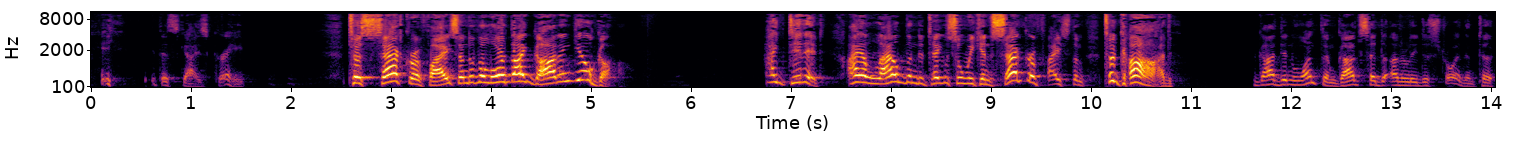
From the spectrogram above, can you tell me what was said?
this guy's great to sacrifice unto the Lord thy God in Gilgal. I did it. I allowed them to take them so we can sacrifice them to God. God didn't want them. God said to utterly destroy them, to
